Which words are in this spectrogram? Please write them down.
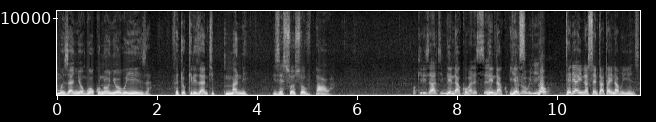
muzannyo gw'okunoonya obuyinza ffe tukkiriza nti money is a source of power. Nti lindako mubane ssente, lindako yes. no teri alina sente atalina buyinza.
